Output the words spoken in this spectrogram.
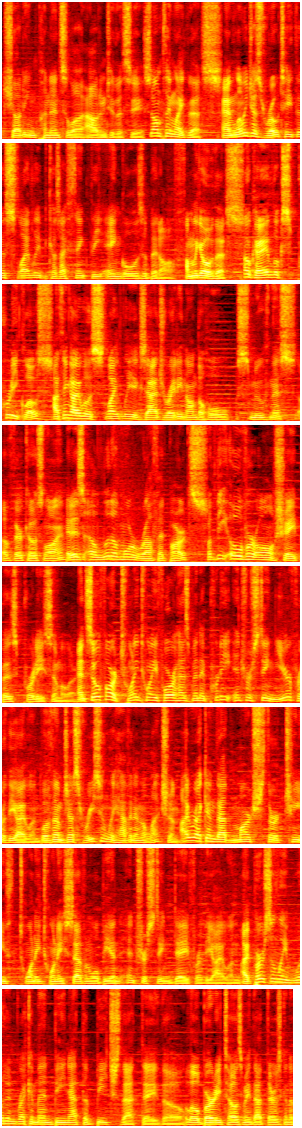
jutting peninsula out into the sea. Something like this. And let me just rotate this slightly because I think the angle is a bit off. Gonna go with this. Okay, it looks pretty close. I think I was slightly exaggerating on the whole smoothness of their coastline. It is a little more rough at parts, but the overall shape is pretty similar. similar. And so far, 2024 has been a pretty interesting year for the island, with them just recently having an election. I reckon that March 13th, 2027 will be an interesting day for the island. I personally wouldn't recommend being at the beach that day though. A little birdie tells me that there's gonna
